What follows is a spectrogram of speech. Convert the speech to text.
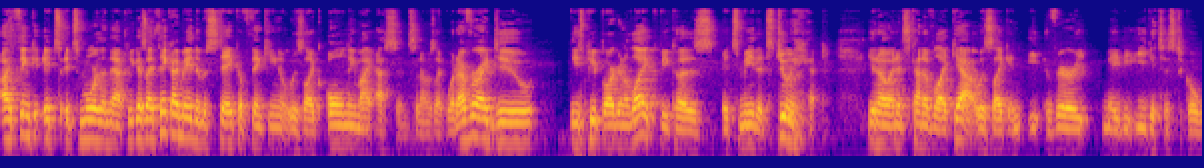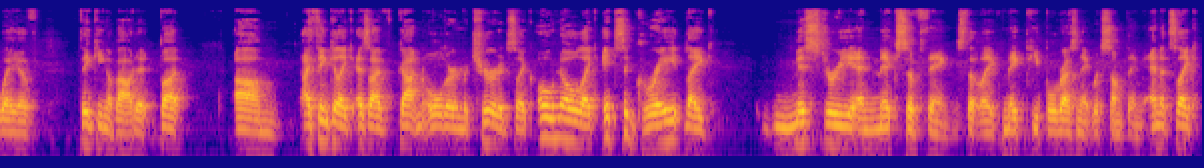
I- think it's it's more than that because I think I made the mistake of thinking it was like only my essence, and I was like, whatever I do, these people are going to like because it's me that's doing it, you know. And it's kind of like, yeah, it was like an, e- a very maybe egotistical way of thinking about it, but um, I think like as I've gotten older and matured, it's like, oh no, like it's a great like mystery and mix of things that like make people resonate with something. And it's like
